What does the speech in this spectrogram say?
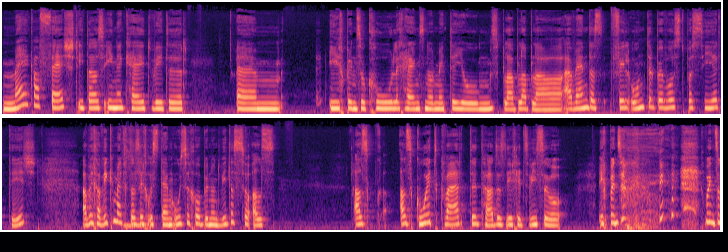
mega fest in das hineingehauen wieder. Ähm, ich bin so cool, ich hänge nur mit den Jungs, bla bla bla. Auch wenn das viel unterbewusst passiert ist. Aber ich habe wie gemerkt, dass ich aus dem rausgekommen bin und wie das so als, als, als gut gewertet habe, dass ich jetzt wie so... Ich bin so... ich bin so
